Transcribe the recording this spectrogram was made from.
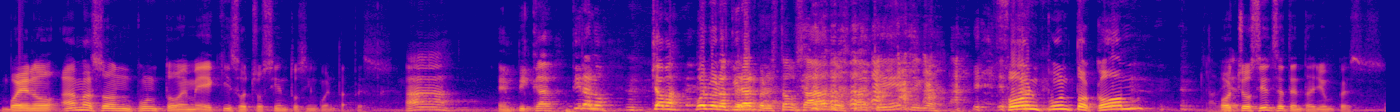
Bueno, Amazon.mx 850 pesos. Ah, en picar. Tíralo, chava, vuélvelo a tirar. pero está usado, ¿está qué? Fon.com A ver. 871 pesos.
